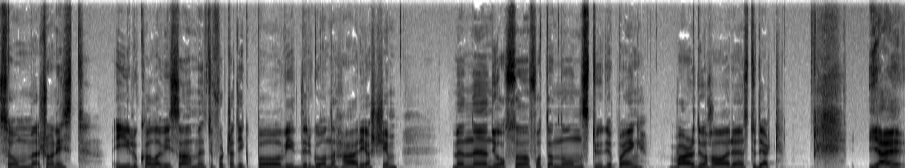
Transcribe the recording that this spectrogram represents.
som journalist i lokalavisa mens du fortsatt gikk på videregående her i Askim. Men eh, du har også fått deg noen studiepoeng. Hva er det du har eh, studert? Jeg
